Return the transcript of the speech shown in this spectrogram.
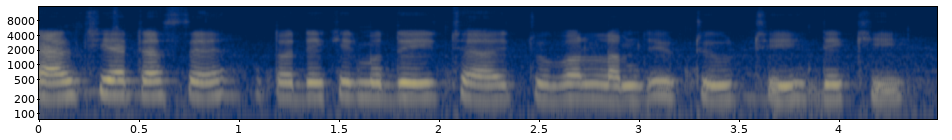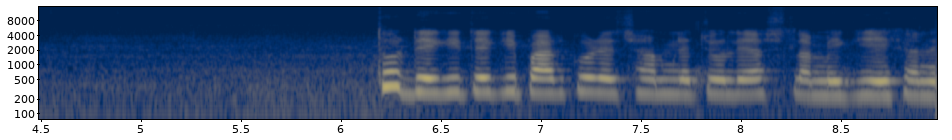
কালচিয়াট আছে, তো ডেকির মধ্যে ইচ্ছা, একটু বললাম যে একটু উঠি, দেখি। তো ডেগি টেগি পার করে সামনে চলে আসলাম, এগিয়ে এখানে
